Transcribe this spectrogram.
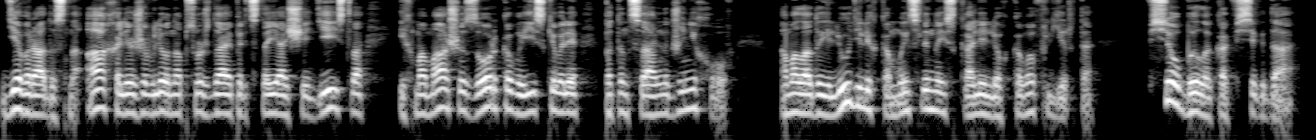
Девы радостно ахали, оживленно обсуждая предстоящее действо, их мамаши зорко выискивали потенциальных женихов, а молодые люди легкомысленно искали легкого флирта. Все было как всегда.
